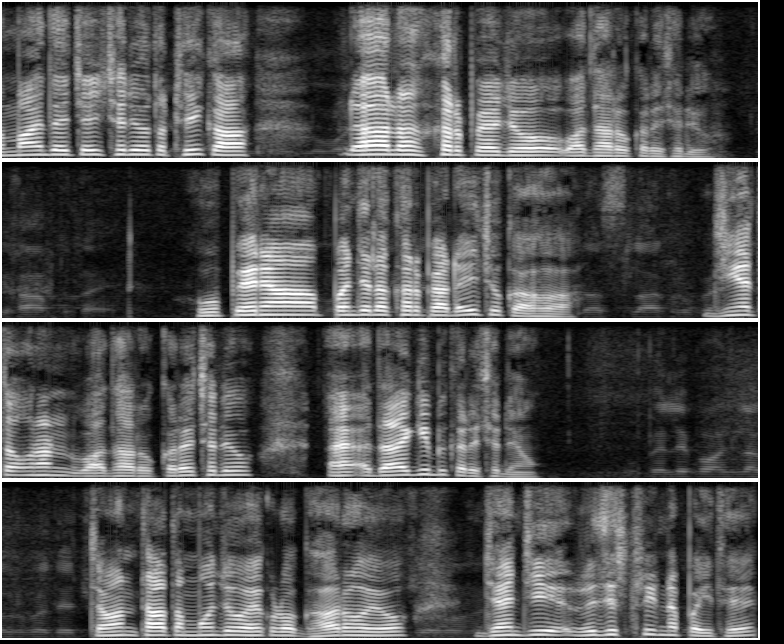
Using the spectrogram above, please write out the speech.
नुमाइंदे चई छॾियो त ठीकु आहे ॾह लख रुपए जो वाधारो करे छॾियो हू पहिरियां पंज लख रुपया ॾेई चुका हुआ जीअं त उन्हनि वाधारो करे छॾियो ऐं अदायगी बि करे छॾियऊं चवनि था त मुंहिंजो हिकिड़ो हुयो जंहिंजी रजिस्ट्री न पई थिए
